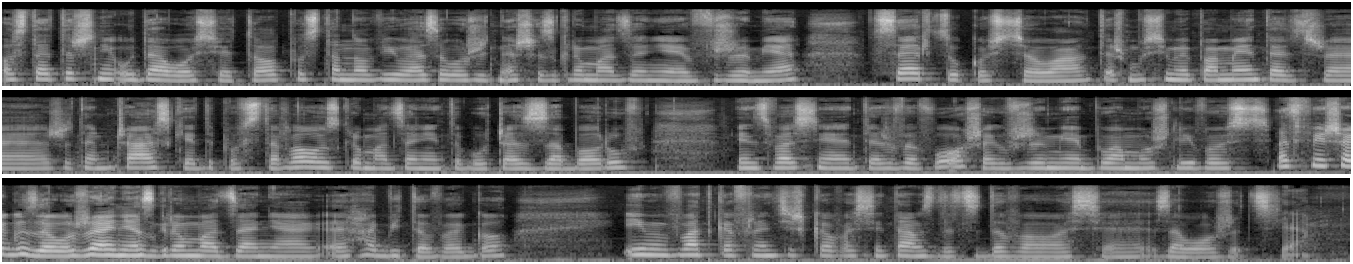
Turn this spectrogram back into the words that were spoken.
ostatecznie udało się to. Postanowiła założyć nasze zgromadzenie w Rzymie, w sercu kościoła. Też musimy pamiętać, że, że ten czas, kiedy powstawało zgromadzenie, to był czas zaborów, więc właśnie też we Włoszech, w Rzymie była możliwość łatwiejszego założenia zgromadzenia zgromadzenia e, habitowego i matka Franciszka właśnie tam zdecydowała się założyć je.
